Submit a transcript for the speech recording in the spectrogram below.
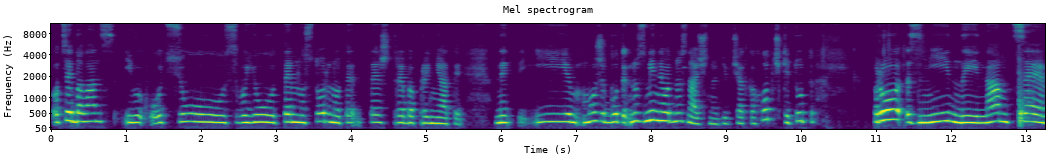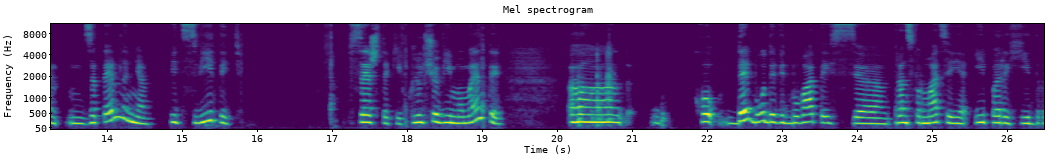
оцей баланс і оцю свою темну сторону те- теж треба прийняти. І може бути, ну, зміни однозначно, дівчатка, хлопчики, тут про зміни нам це затемнення підсвітить все ж таки ключові моменти, е, де буде відбуватись е, трансформація і перехід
